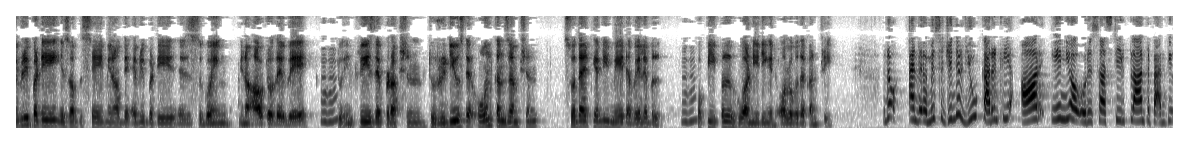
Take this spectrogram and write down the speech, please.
everybody is of the same. You know, they, everybody is going, you know, out of their way mm-hmm. to increase their production, to reduce their own consumption, so that it can be made available mm-hmm. for people who are needing it all over the country. No, and uh, Mr. Jindal, you currently are in your Orissa steel plant apparently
